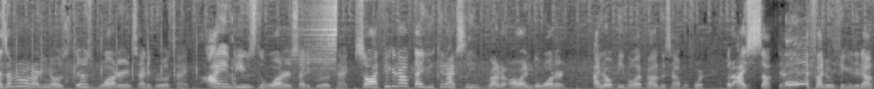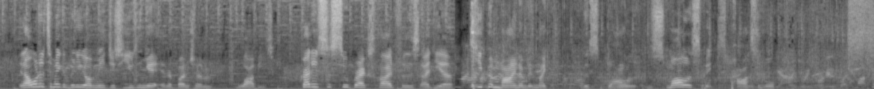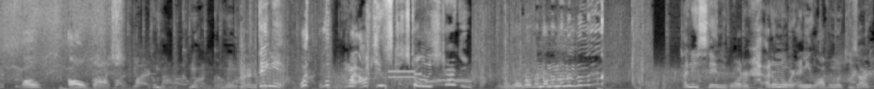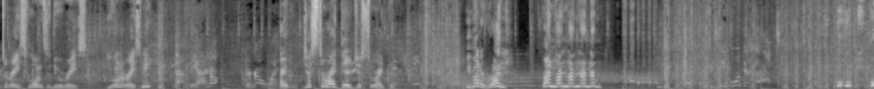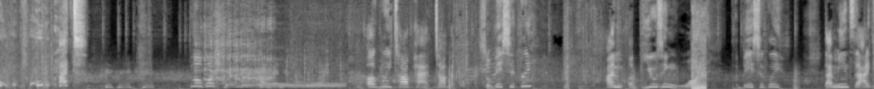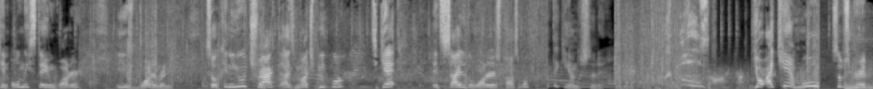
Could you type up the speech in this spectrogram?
As everyone already knows, there's water inside a Gorilla Tag. I have used the water inside a Gorilla Tag. So I figured out that you can actually run on the water. I know people have found this out before, but I sucked at it. I finally figured it out, and I wanted to make a video of me just using it in a bunch of lobbies. Credits to Super X Clyde for this idea. Keep in mind I'm in like the small, the smallest space possible. Oh, oh gosh! Come on, come on, come on! Dang it! What? What? My Oculus controller is tracking! No, no, no, no, no, no, no, no, no! I need to stay in the water. I don't know where any lava monkeys are. It's a race. Who wants to do a race? You want to race me? Not me. I don't. You're gonna win. All right, just to right there. Just to right there. We better run, run, run, run, run, run. Ugly top hat, top hat. So basically, I'm abusing water. Basically, that means that I can only stay in water use water running. So can you attract as much people to get inside of the water as possible? I think he understood it. Yo, I can't move. Subscribe.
